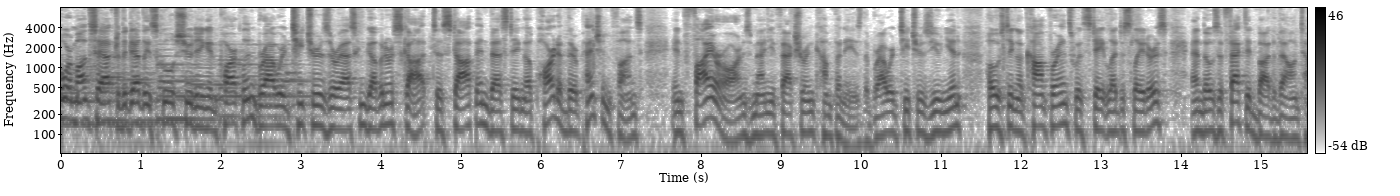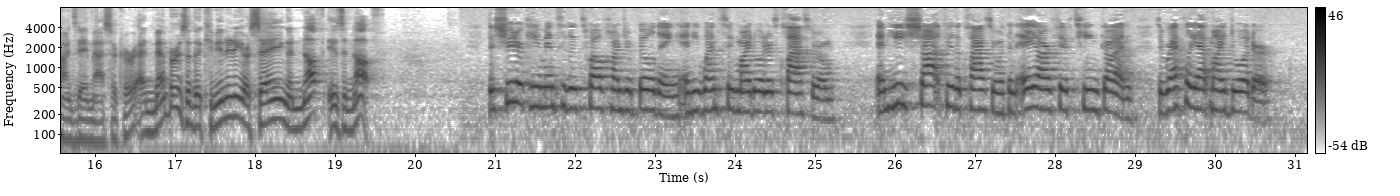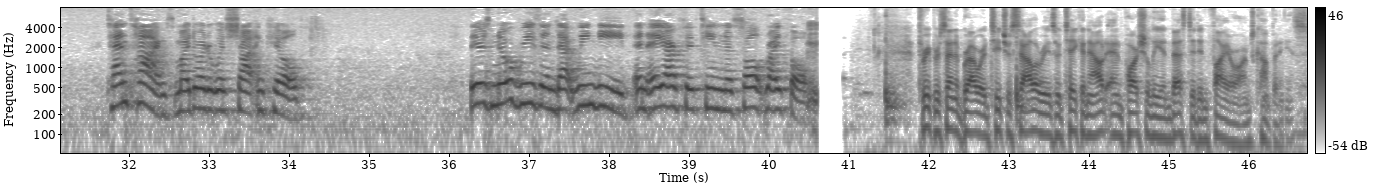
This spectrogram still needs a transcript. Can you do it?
Four months after the deadly school shooting in Parkland, Broward teachers are asking Governor Scott to stop investing a part of their pension funds in firearms manufacturing companies. The Broward Teachers Union hosting a conference with state legislators and those affected by the Valentine's Day massacre. And members of the community are saying enough is enough. The shooter came into the 1200 building and he went to my daughter's classroom and he shot through the classroom with an AR-15 gun directly at my daughter. Ten times my daughter was shot and killed. There's no reason that we need an AR-15 an assault rifle. 3% of Broward teacher salaries are taken out and partially invested in firearms companies.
